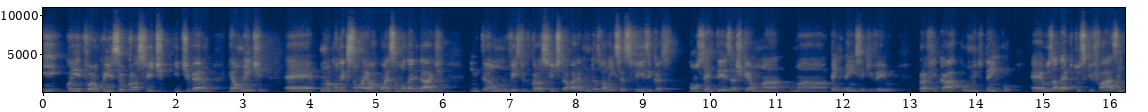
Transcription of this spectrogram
e foram conhecer o CrossFit e tiveram realmente é, uma conexão maior com essa modalidade. Então, visto que o CrossFit trabalha muitas valências físicas, com certeza acho que é uma, uma tendência que veio para ficar por muito tempo. É, os adeptos que fazem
